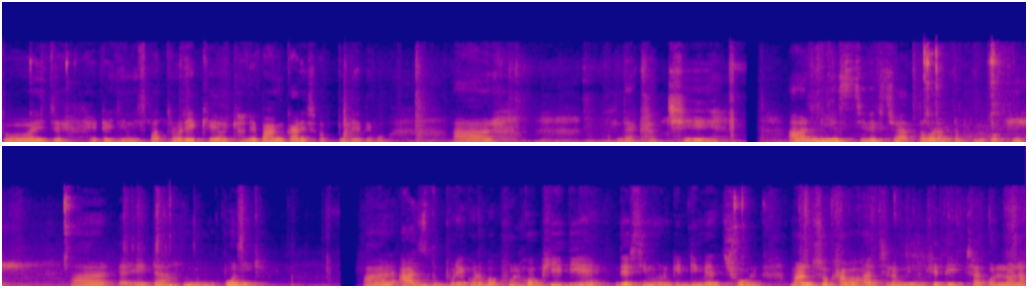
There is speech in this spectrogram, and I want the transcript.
তো এই যে, এটাই জিনিসপত্র রেখে ওইখানে বাংকারে সব তুলে দেব। আর দেখাচ্ছি। আর নিয়ে এসেছি, দেখছ, এত বড় একটা ফুলকপি। আর এটা পনির। আর আজ দুপুরে করব ফুলকপি দিয়ে দেশি মুরগির ডিমের ঝোল। মাংস খাব ভাবছিলাম, কিন্তু খেতে ইচ্ছা করল না।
